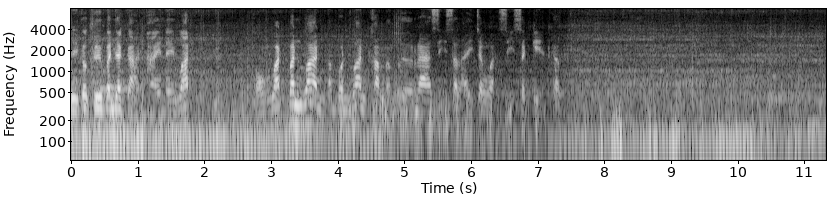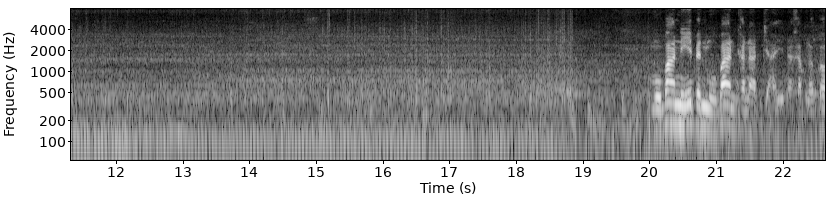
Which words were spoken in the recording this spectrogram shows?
นี่ก็คือบรรยากาศภายในวัด ของวัดบ้านว่านตำบลว่านคำอำเภอราศีสไลยจังหวัดศรีสะเกษครับหมู่บ้านนี้เป็นหมู่บ้านขนาดใหญ่นะครับ แล้วก็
